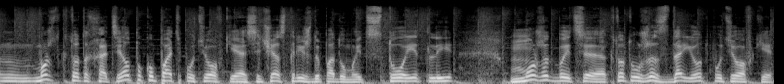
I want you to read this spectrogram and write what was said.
может, кто-то хотел покупать путевки, а сейчас трижды подумает, стоит ли. Может быть, э, кто-то уже сдает путевки.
